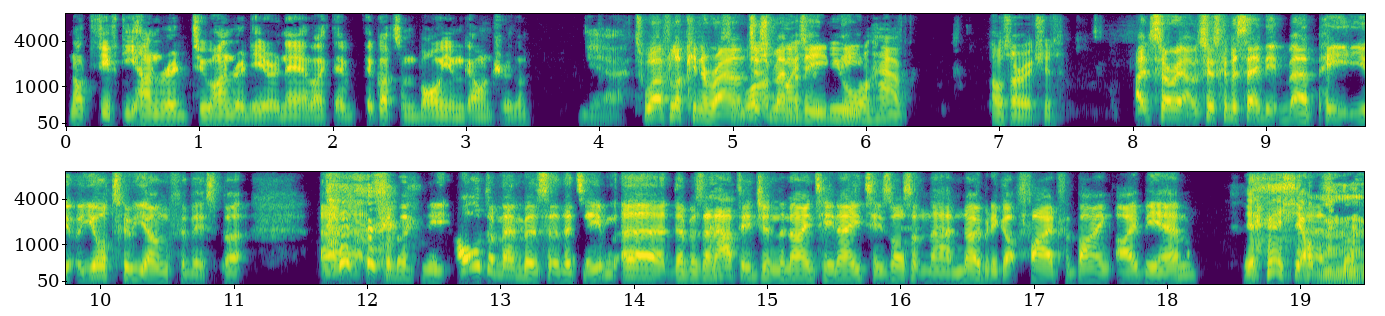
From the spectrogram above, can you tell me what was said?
not 50, 100, 200 here and there. Like they've, they've got some volume going through them. Yeah, it's worth looking around. So just remember the you the, all have. Oh, sorry, Richard. I'm sorry, I was just going to say that uh, Pete, you, are too young for this, but uh, some of the older members of the team, uh, there was an adage in the 1980s, wasn't there? Nobody got fired for buying IBM. Yeah, yep. Um,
